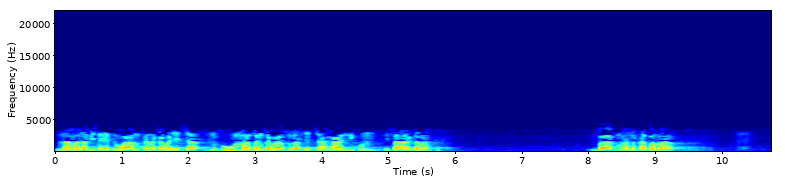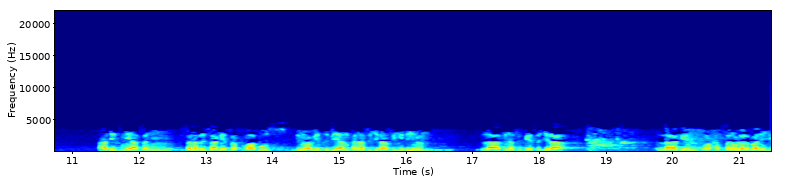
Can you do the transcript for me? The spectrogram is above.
nama nabi ta'etu waan kana qaba jecha nubuwummaa san qabaatuudhaaf jecha haalli kun isa argama baabu man kabama حديثني حسني سند ساكت قابوس بن أبي زبيان كان تجرى فيه لين. لافنة كيس جرا لكن وحسنه الألباني.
